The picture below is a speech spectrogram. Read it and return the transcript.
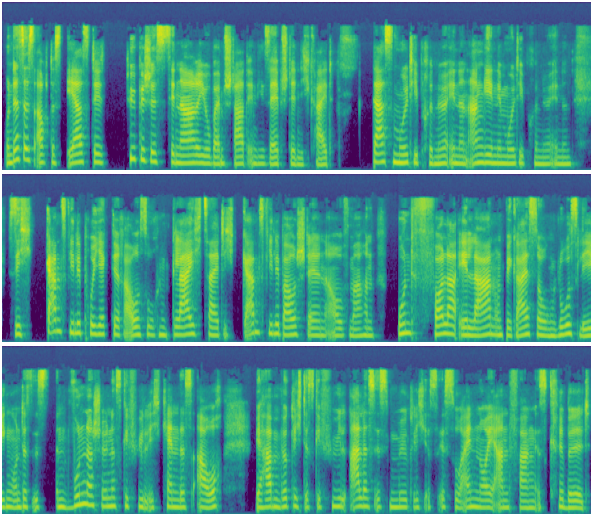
Und das ist auch das erste typische Szenario beim Start in die Selbstständigkeit, dass MultipreneurInnen, angehende MultipreneurInnen sich ganz viele Projekte raussuchen, gleichzeitig ganz viele Baustellen aufmachen und voller Elan und Begeisterung loslegen. Und das ist ein wunderschönes Gefühl. Ich kenne das auch. Wir haben wirklich das Gefühl, alles ist möglich. Es ist so ein Neuanfang. Es kribbelt.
